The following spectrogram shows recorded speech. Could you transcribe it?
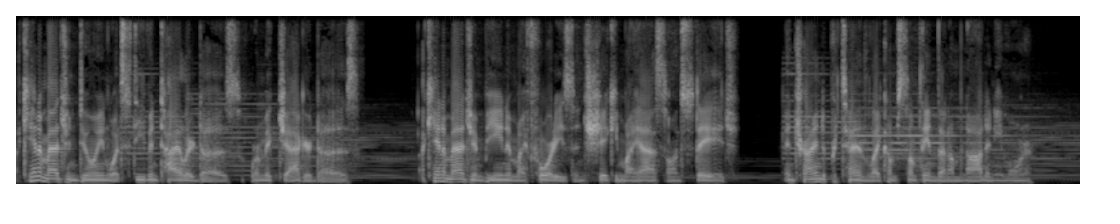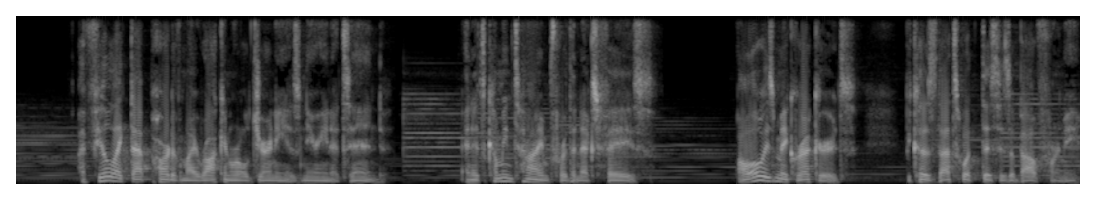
I can't imagine doing what Steven Tyler does or Mick Jagger does. I can't imagine being in my 40s and shaking my ass on stage and trying to pretend like I'm something that I'm not anymore. I feel like that part of my rock and roll journey is nearing its end, and it's coming time for the next phase. I'll always make records because that's what this is about for me.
